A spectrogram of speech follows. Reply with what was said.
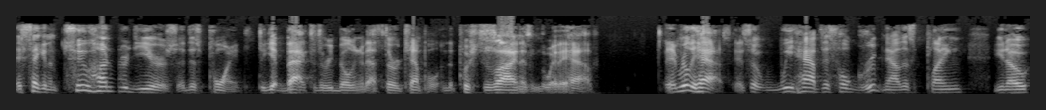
it's taken them 200 years at this point to get back to the rebuilding of that third temple and to push Zionism the way they have. It really has. And so we have this whole group now that's playing, you know,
